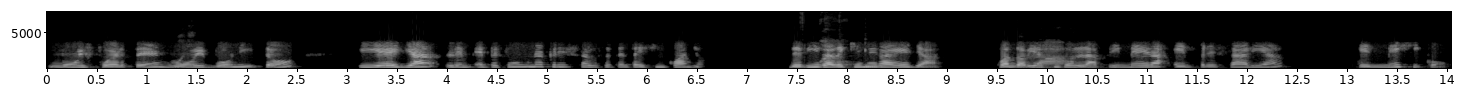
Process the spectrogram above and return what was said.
muy fuerte, muy bonito. Y ella le empezó una crisis a los 75 años de vida. ¿De quién era ella? Cuando había sido la primera empresaria en México,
